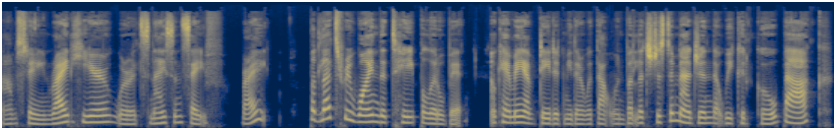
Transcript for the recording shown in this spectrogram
I'm staying right here where it's nice and safe, right? But let's rewind the tape a little bit. Okay, I may have dated me there with that one, but let's just imagine that we could go back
